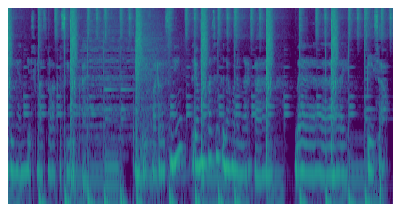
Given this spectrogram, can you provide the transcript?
kalian di sela-sela kesibukan. Thank you for listening. Terima kasih sudah mendengarkan. Bye. Peace out.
